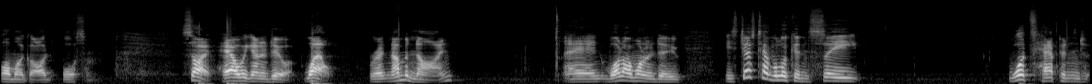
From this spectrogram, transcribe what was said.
oh my god, awesome. So how are we going to do it? Well, we're at number nine, and what I want to do is just have a look and see what's happened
